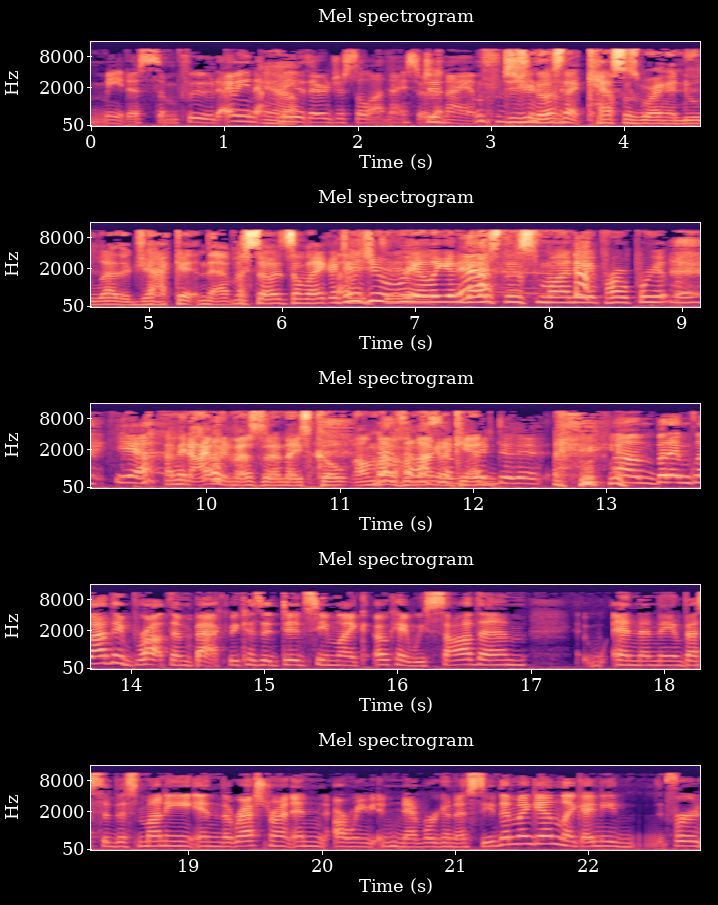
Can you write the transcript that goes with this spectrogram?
made us some food." I mean, maybe they're just a lot nicer than I am. Did you notice that Kess was wearing a new leather jacket in the episode? So I'm like, did you didn't. really invest this money appropriately? yeah. I mean, I would invest in a nice coat. I'm not, I'm not gonna kid. I didn't. um, but I'm glad they brought them back because it did seem like okay, we saw them, and then they invested this money in the restaurant, and are we never going to see them again? Like I need for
